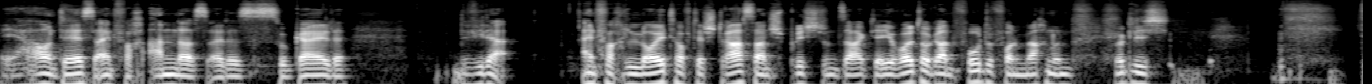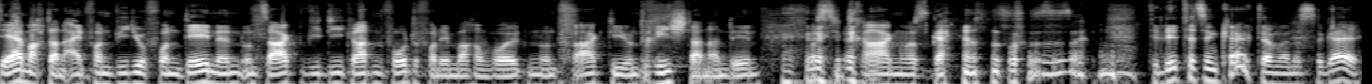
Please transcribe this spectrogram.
Ja, und der ist einfach anders, Alter. Das ist so geil. Der wieder einfach Leute auf der Straße anspricht und sagt, ja, ihr wollt doch gerade ein Foto von machen und wirklich. Der macht dann einfach ein Video von denen und sagt, wie die gerade ein Foto von dem machen wollten und fragt die und riecht dann an denen, was die tragen, was geil ist. Der lebt jetzt in Charakter, Mann, das ist so geil.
